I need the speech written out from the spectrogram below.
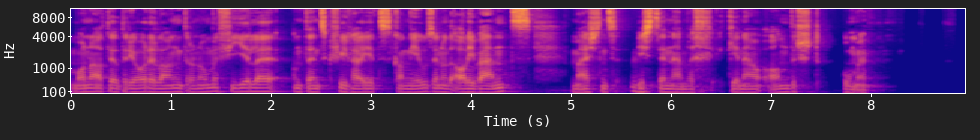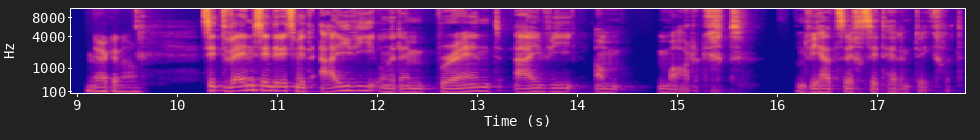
Monate oder Jahre lang dran rumfeilen und dann das Gefühl haben, jetzt gehe ich raus und alle wollen Meistens mhm. ist es dann nämlich genau anders um. Ja, genau. Seit wann sind ihr jetzt mit Ivy unter dem Brand Ivy am Markt? Und wie hat sich seither entwickelt?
